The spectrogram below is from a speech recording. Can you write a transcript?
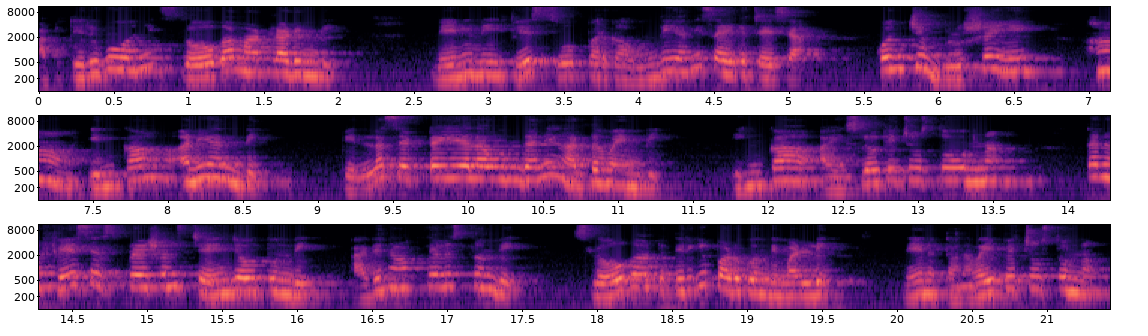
అటు తిరుగు అని స్లోగా మాట్లాడింది. నేను నీ ఫేస్ సూపర్గా ఉంది అని సైగ చేశా. కొంచెం బ్లుష్ అయ్యి హా ఇంకా అని అంది. పిల్ల సెట్ అయ్యేలా ఉందని అర్థమైంది. ఇంకా ఐస్లోకి చూస్తూ ఉన్నా. తన ఫేస్ ఎక్స్ప్రెషన్స్ చేంజ్ అవుతుంది. అది నాకు తెలుస్తుంది. స్లోగా అటు తిరిగి పడుకుంది మళ్ళీ. నేను తన వైపే చూస్తున్నా.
